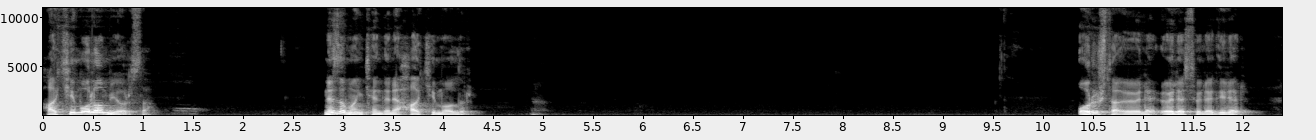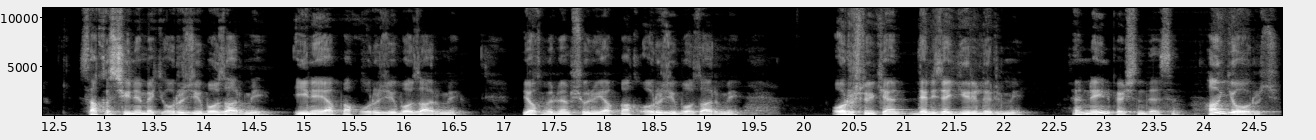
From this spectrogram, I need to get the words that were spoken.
hakim olamıyorsa, ne zaman kendine hakim olur? Oruç da öyle, öyle söylediler. Sakız çiğnemek orucu bozar mı? İğne yapmak orucu bozar mı? Yok bilmem şunu yapmak orucu bozar mı? Oruçluyken denize girilir mi? Sen neyin peşindesin? Hangi oruç?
